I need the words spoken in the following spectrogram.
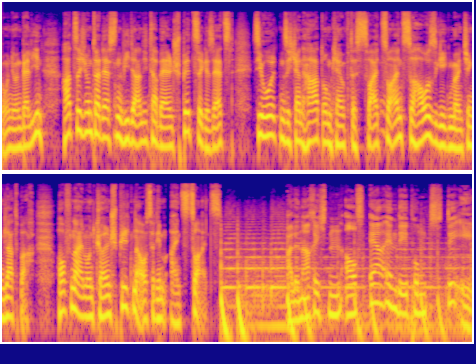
Union Berlin hat sich unterdessen wieder an die Tabellenspitze gesetzt. Sie holten sich ein hart umkämpftes 2 zu 1 zu Hause gegen Mönchengladbach. Hoffenheim und Köln spielten außerdem 1 zu 1. Alle Nachrichten auf rnd.de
